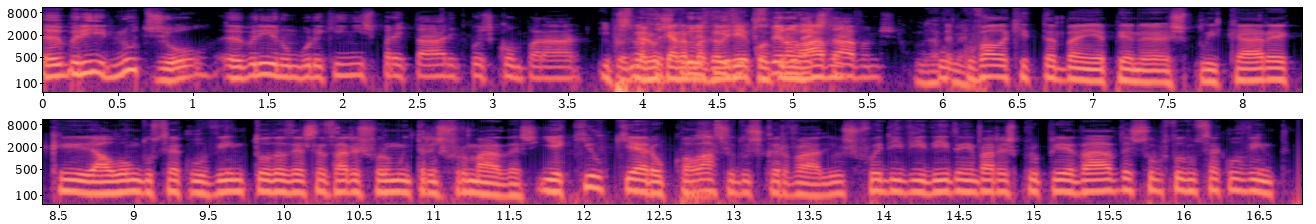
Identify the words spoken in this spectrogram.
abrir no tijolo, abrir um buraquinho e espreitar e depois comparar. E perceberam que era uma galeria continuava. Onde é estávamos. O que vale aqui também a pena explicar é que ao longo do século XX todas estas áreas foram muito transformadas e aquilo que era o Palácio dos Carvalhos foi dividido em várias propriedades, sobretudo no século XX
